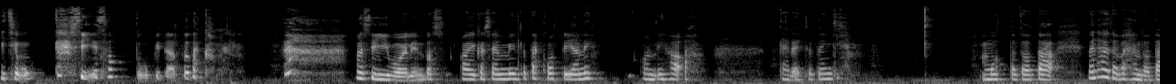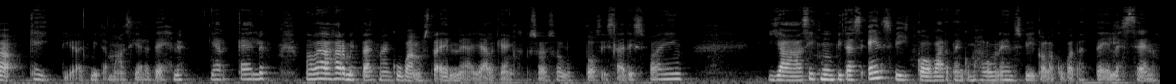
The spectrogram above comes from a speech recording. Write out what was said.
itse mun käsiin sattuu pitää tätä kameraa. Mä siivoilin tossa aikaisemmin tätä kotia, niin on ihan kädet jotenkin. Mutta tota, mä näytän vähän tota keittiöä, että mitä mä oon siellä tehnyt, järkkäillyt. Mä vähän harmittaa, että mä en kuvannut sitä ennen ja jälkeen, koska se olisi ollut tosi satisfying. Ja sit mun pitäisi ensi viikkoa varten, kun mä haluan ensi viikolla kuvata teille sen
